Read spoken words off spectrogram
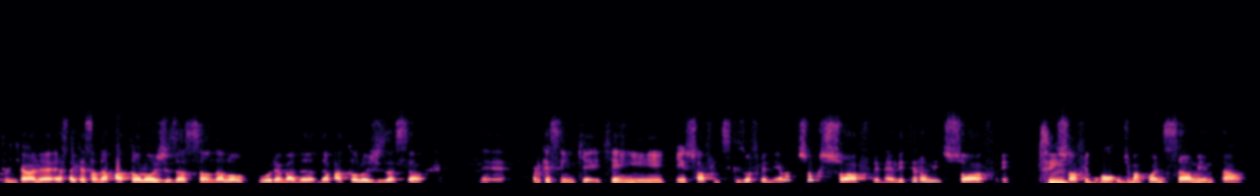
Porque, olha, essa questão da patologização da loucura, da, da patologização. É, porque, assim, quem, quem sofre de esquizofrenia é uma pessoa que sofre, né? Literalmente sofre. Sim. Sofre de uma, de uma condição mental.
